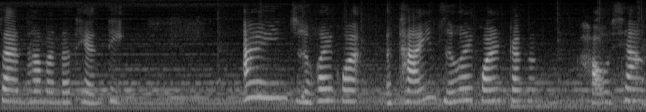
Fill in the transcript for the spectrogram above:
占他们的田地。爱因指挥官，呃，塔因指挥官刚刚好像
